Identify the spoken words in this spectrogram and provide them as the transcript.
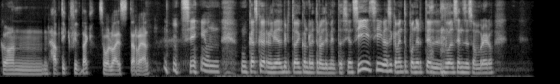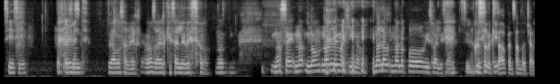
con haptic feedback se vuelva este real. Sí, un, un, casco de realidad virtual con retroalimentación. Sí, sí, básicamente ponerte el DualSense de sombrero. Sí, sí, totalmente. Vamos a ver, vamos a ver qué sale de eso. No, no sé, no, no, no lo imagino, no lo, no lo puedo visualizar. justo lo que, estaba pensando, chat.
